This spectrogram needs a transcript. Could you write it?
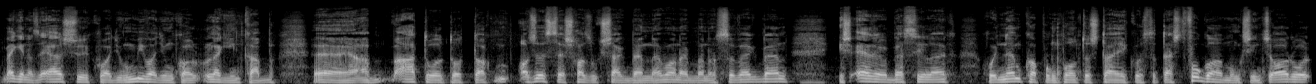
Megint az elsők vagyunk, mi vagyunk a leginkább e, átoltottak. Az összes hazugság benne van ebben a szövegben, és erről beszélek, hogy nem kapunk pontos tájékoztatást. Fogalmunk sincs arról,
